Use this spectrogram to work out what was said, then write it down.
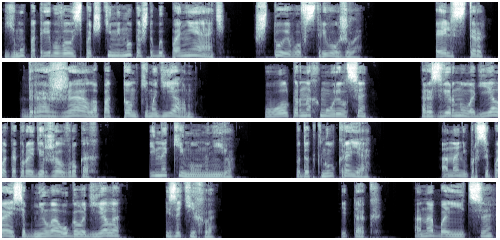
Ему потребовалось почти минута, чтобы понять, что его встревожило. Эльстер дрожала под тонким одеялом. Уолтер нахмурился, развернул одеяло, которое держал в руках, и накинул на нее. Подоткнул края. Она, не просыпаясь, обняла угол одеяла и затихла. Итак, она боится,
